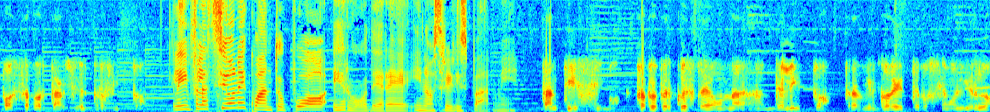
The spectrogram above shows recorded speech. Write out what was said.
possa portarci del profitto. L'inflazione quanto può erodere i nostri risparmi? Tantissimo, proprio per questo è un delitto, tra virgolette possiamo dirlo,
